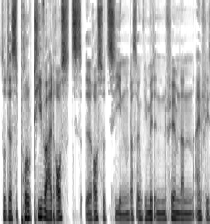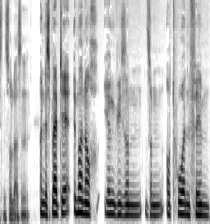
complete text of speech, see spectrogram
so das Produktive halt raus, äh, rauszuziehen und das irgendwie mit in den Film dann einfließen zu lassen. Und es bleibt ja immer noch irgendwie so ein, so ein Autorenfilm,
